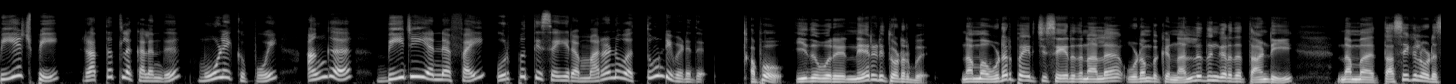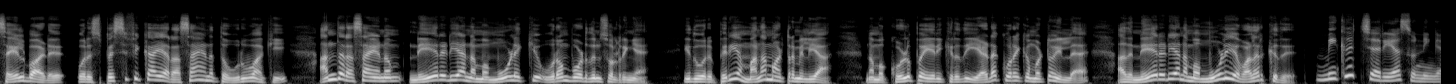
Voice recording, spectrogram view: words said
பிஹெச்பி ரத்தத்துல கலந்து மூளைக்கு போய் அங்க பிஜிஎன்எஃப்ஐ உற்பத்தி செய்யற மரணுவ தூண்டி விடுது. அப்போ இது ஒரு நேரடி தொடர்பு. நம்ம உடற்பயிற்சி செய்யறதுனால உடம்புக்கு நல்லதுங்கிறத தாண்டி நம்ம தசைகளோட செயல்பாடு ஒரு ஸ்பெசிஃபிக்காய ரசாயனத்தை உருவாக்கி அந்த ரசாயனம் நேரடியா நம்ம மூளைக்கு உரம் போடுதுன்னு சொல்றீங்க. இது ஒரு பெரிய மனமாற்றம் இல்லையா? நம்ம கொழுப்பை எரிக்கிறது எடை குறைக்க மட்டும் இல்ல அது நேரடியா நம்ம மூளையை வளர்க்குது. மிகச்சரியா சொன்னீங்க.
